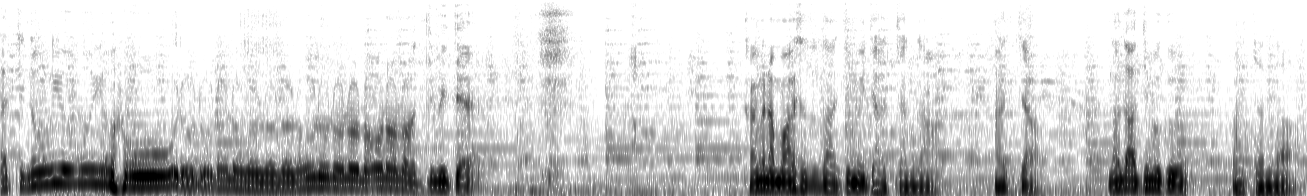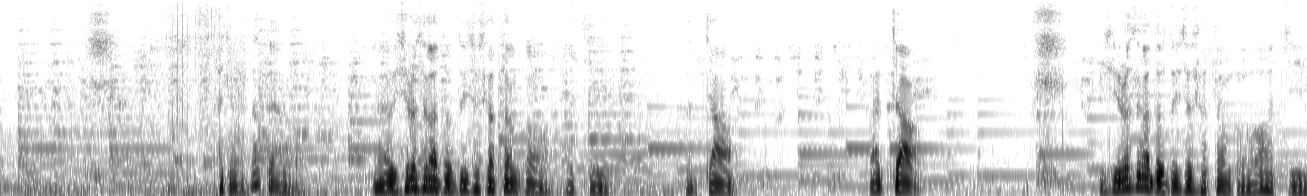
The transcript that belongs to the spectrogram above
あっちどうよどうよろろろろろろろろろろろろろっち見てカメラ回したとあっち向いてあっちゃんな。あっちゃん。なんであっち向くあっちゃんな。あっちゃん分かったやろ。後ろ姿映してほしかったんか。あっち。あっちゃん。あっちゃん。後ろ姿映してほしかったんか。あっち。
